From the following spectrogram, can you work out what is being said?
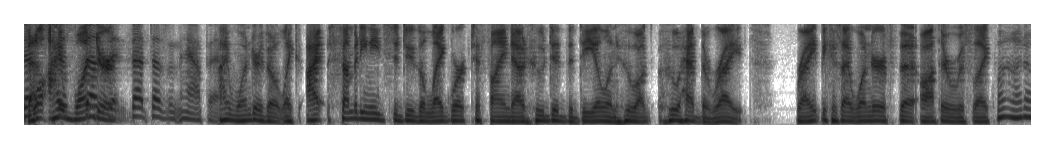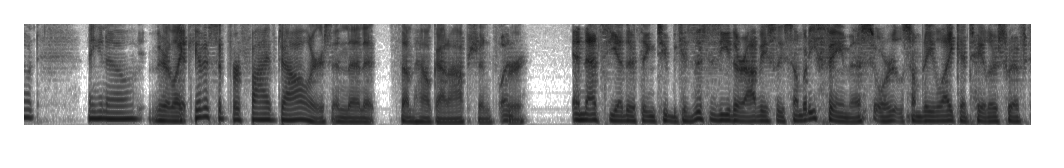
That's well, I wonder. doesn't- that doesn't happen. I wonder though. Like, I somebody needs to do the legwork to find out who did the deal and who uh, who had the rights, right? Because I wonder if the author was like, "Well, I don't," you know, they're like, "Give us it for five dollars," and then it somehow got optioned for. And that's the other thing too, because this is either obviously somebody famous or somebody like a Taylor Swift,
